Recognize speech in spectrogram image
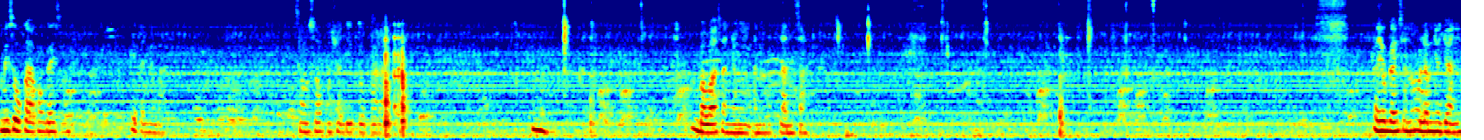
May suka ako guys. Oh. Kita niyo ba? Sausaw ko siya dito para hmm. bawasan yung ano, lansa. Kayo guys, ano ulam nyo dyan?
